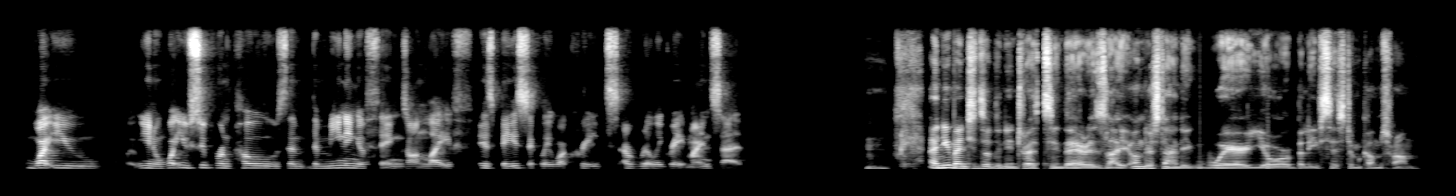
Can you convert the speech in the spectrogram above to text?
what you you know what you superimpose and the meaning of things on life is basically what creates a really great mindset. mhm. And you mentioned something interesting there is like understanding where your belief system comes from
